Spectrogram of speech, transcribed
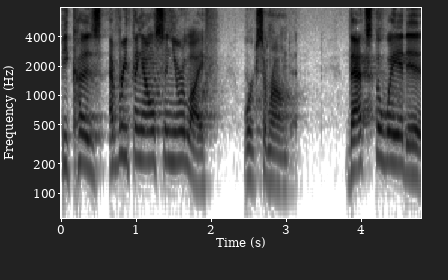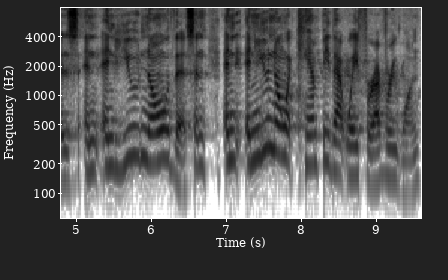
because everything else in your life works around it. That's the way it is, and, and you know this, and, and, and you know it can't be that way for everyone.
